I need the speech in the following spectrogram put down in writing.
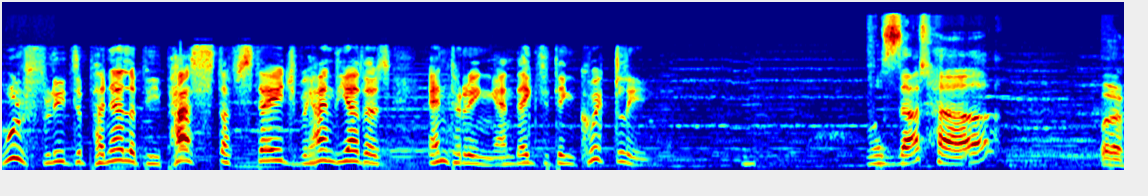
Wolf leads the Penelope past upstage behind the others, entering and exiting quickly. Was that her? Where?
